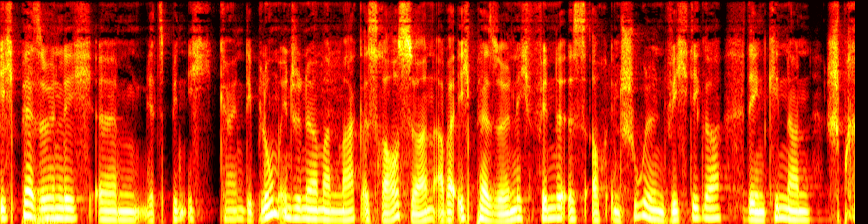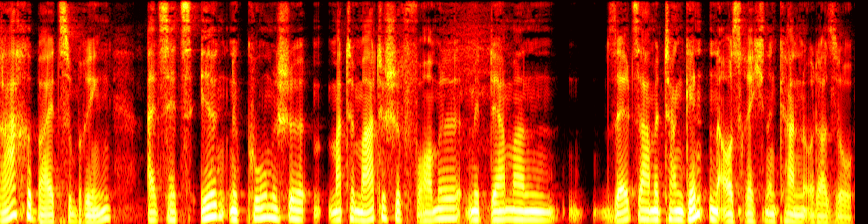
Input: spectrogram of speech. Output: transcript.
Ich persönlich, ähm, jetzt bin ich kein Diplom-Ingenieur, man mag es raushören, aber ich persönlich finde es auch in Schulen wichtiger, den Kindern Sprache beizubringen, als jetzt irgendeine komische mathematische Formel, mit der man seltsame Tangenten ausrechnen kann oder so.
